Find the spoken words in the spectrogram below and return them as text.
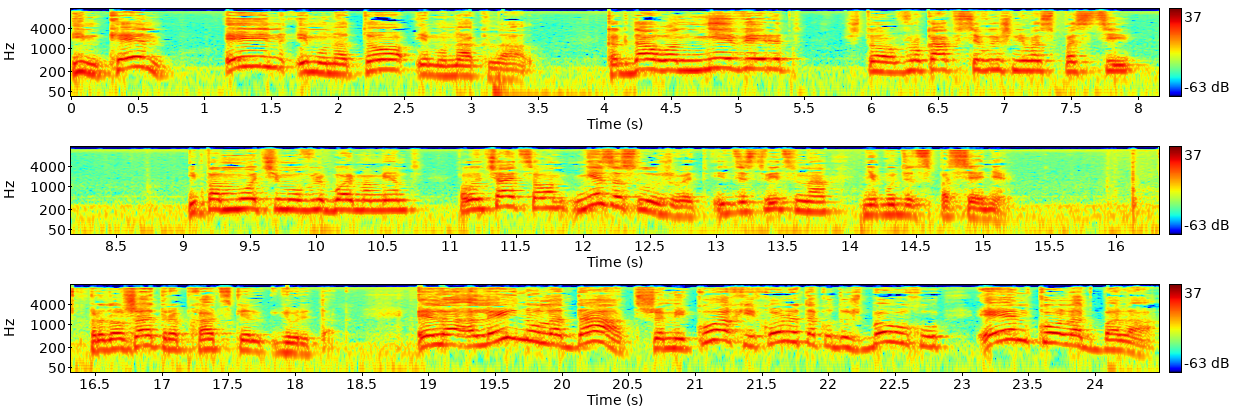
Имкен эйн имунато имунаклал. Когда он не верит, что в руках Всевышнего спасти и помочь ему в любой момент, получается, он не заслуживает и действительно не будет спасения. Продолжает Рабхацкель и говорит так. Эла алейну ладат, шамикоах и холета кудушборуху, эн колак бала.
